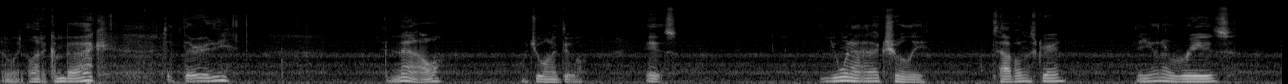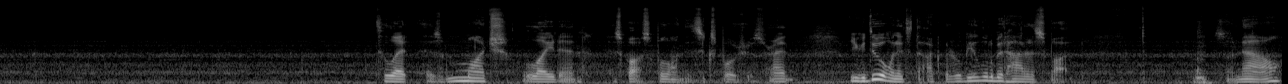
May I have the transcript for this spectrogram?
And we're gonna let it come back to 30. And now, what you want to do is you want to actually tap on the screen and you want to raise to let as much light in as possible on these exposures, right? You can do it when it's dark, but it'll be a little bit harder to spot. So now,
